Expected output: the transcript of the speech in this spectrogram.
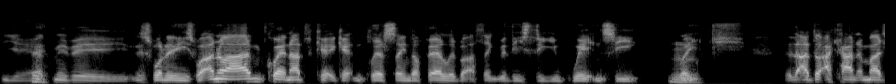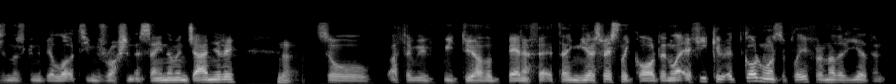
Yeah, Yeah. maybe it's one of these. Well, I know I'm quite an advocate of getting players signed up early, but I think with these three, you wait and see. Mm. Like, I, don't- I can't imagine there's going to be a lot of teams rushing to sign them in January. No. So I think we we do have a benefit of time here, especially Gordon. Like, if he can, if Gordon wants to play for another year, then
